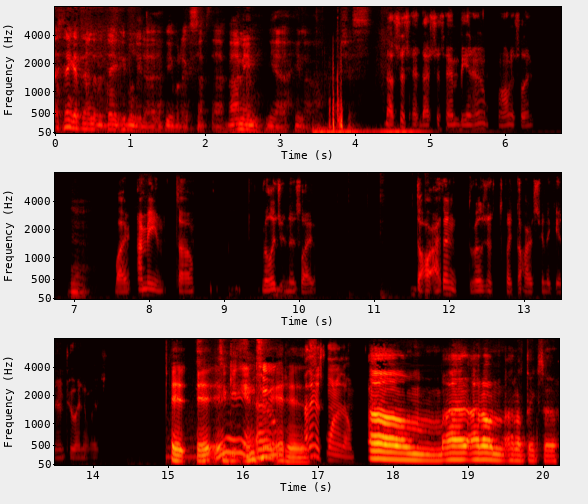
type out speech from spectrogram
I think at the end of the day, people need to be able to accept that. But I mean, yeah, you know, it's just that's just that's just him being him. Honestly, yeah. like I mean, the religion is like the har- I think religion is like the hardest thing to get into, anyways. it, it To get yeah, into? it is I think it's one of them. Um, I, I don't I don't think so.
